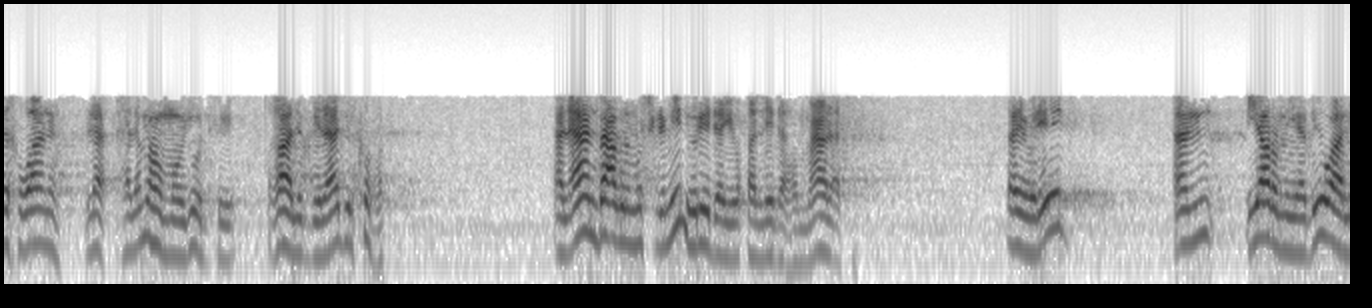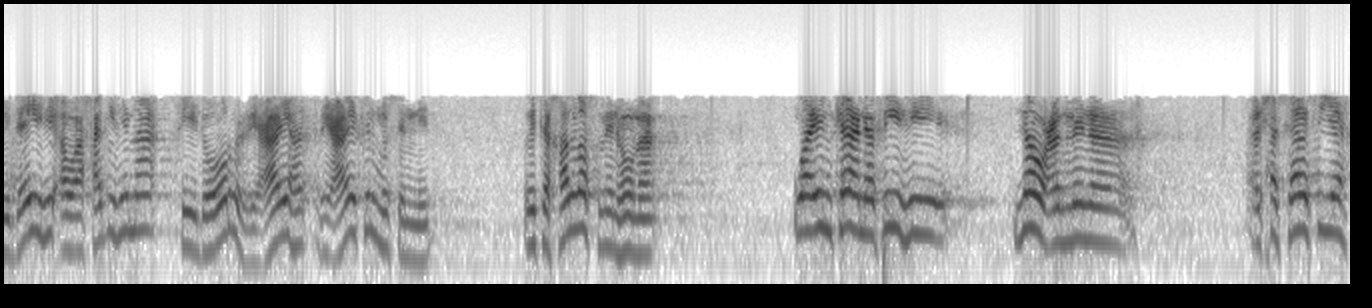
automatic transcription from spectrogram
إخوانه لا هذا ما هو موجود في غالب بلاد الكفر. الآن بعض المسلمين يريد أن يقلدهم مع الأسف فيريد أن يرمي بوالديه أو أحدهما في دور رعاية رعاية المسنين ويتخلص منهما. وإن كان فيه نوع من الحساسية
